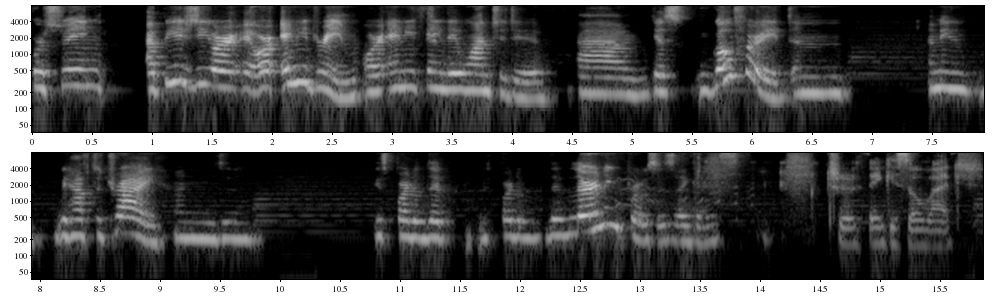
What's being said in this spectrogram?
pursuing a PhD or or any dream or anything they want to do. Um, just go for it, and I mean, we have to try, and uh, it's part of the it's part of the learning process, I guess. True. Thank you so much.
